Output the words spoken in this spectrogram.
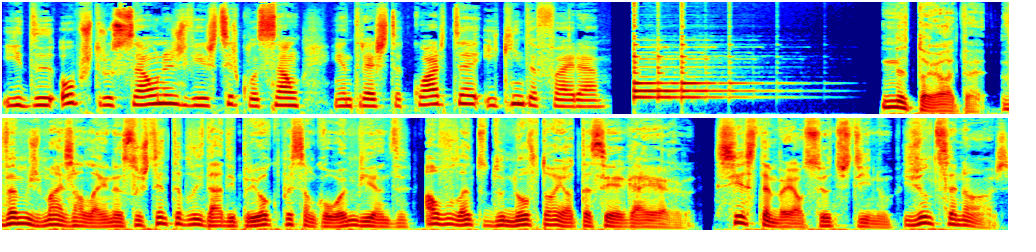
e de obstrução nas vias de circulação entre esta quarta e quinta-feira. Na Toyota, vamos mais além na sustentabilidade e preocupação com o ambiente ao volante do novo Toyota CHR. Se esse também é o seu destino, junte-se a nós.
